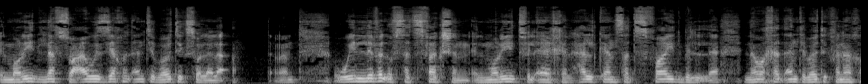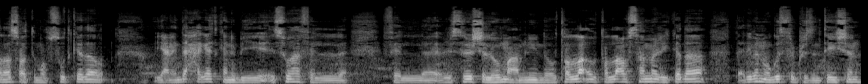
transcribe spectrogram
المريض نفسه عاوز ياخد antibiotics ولا لأ. تمام؟ وال level of satisfaction المريض في الآخر هل كان satisfied بال إن هو خد antibiotic فأنا خلاص قعدت مبسوط كده؟ يعني ده حاجات كانوا بيقيسوها في ال في ال research اللي هم عاملينه ده. وطلعوا طلعوا سمري كده تقريبا موجود في ال presentation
